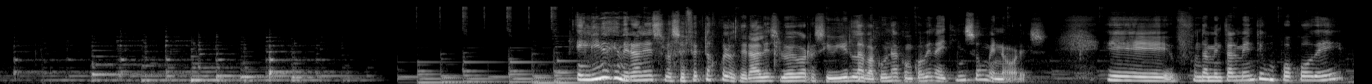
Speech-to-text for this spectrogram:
En líneas generales, los efectos colaterales luego de recibir la vacuna con COVID-19 son menores. Eh, fundamentalmente un poco de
